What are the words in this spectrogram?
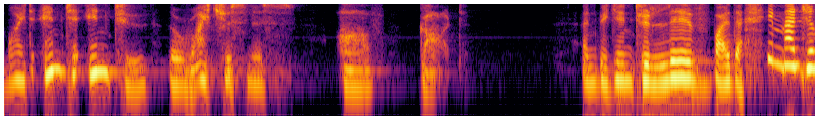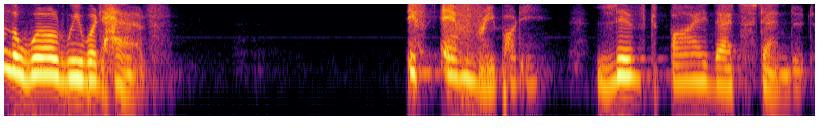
might enter into the righteousness of God and begin to live by that. Imagine the world we would have if everybody lived by that standard.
